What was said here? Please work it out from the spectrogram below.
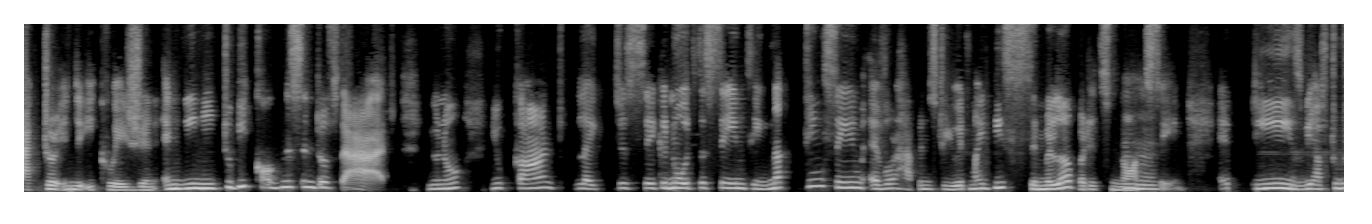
factor in the equation and we need to be cognizant of that. You know you can't like just say no it's the same thing. Nothing same ever happens to you. It might be similar but it's not Mhm. same. And please we have to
